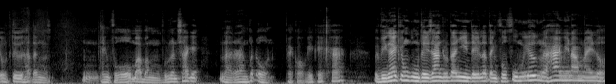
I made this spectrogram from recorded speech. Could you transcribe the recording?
đầu tư hạ tầng thành phố mà bằng vốn ngân sách ấy là đang bất ổn phải có cái cách khác. Bởi vì ngay trong cùng thời gian chúng ta nhìn thấy là thành phố Phú Mỹ Hưng là 20 năm nay rồi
